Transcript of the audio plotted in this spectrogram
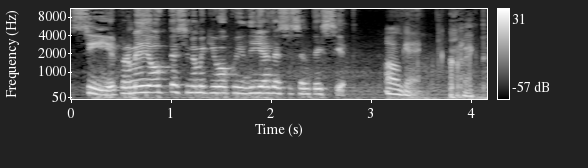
sí, el promedio OCTE, si no me equivoco, hoy día es de 67. Ok. Correcto.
